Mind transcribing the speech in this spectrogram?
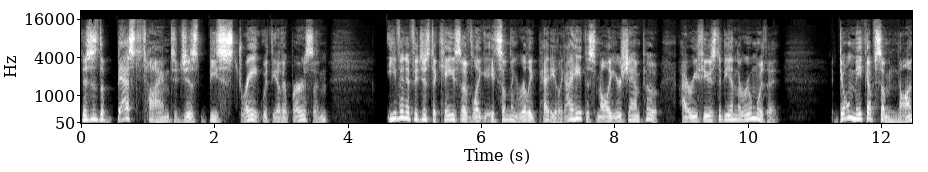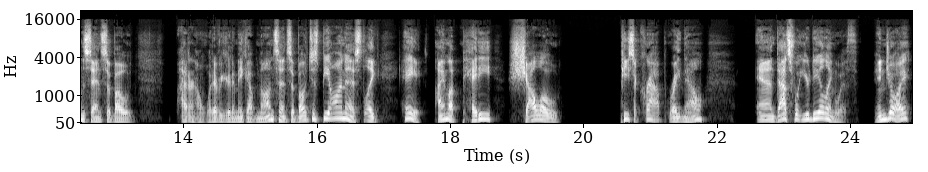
This is the best time to just be straight with the other person even if it's just a case of like it's something really petty, like I hate the smell of your shampoo. I refuse to be in the room with it. Don't make up some nonsense about, I don't know, whatever you're going to make up nonsense about. Just be honest. Like, hey, I'm a petty, shallow piece of crap right now. And that's what you're dealing with. Enjoy.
